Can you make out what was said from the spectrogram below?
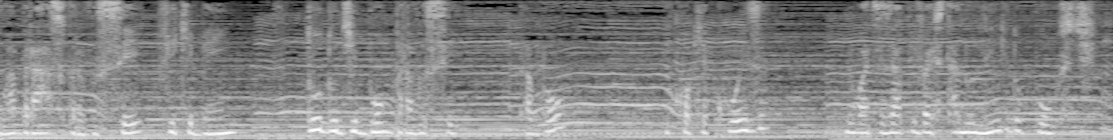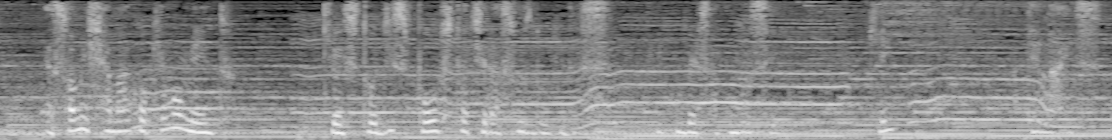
Um abraço para você, fique bem, tudo de bom para você, tá bom? E qualquer coisa, meu WhatsApp vai estar no link do post. É só me chamar a qualquer momento, que eu estou disposto a tirar suas dúvidas e conversar com você. Ok? Até mais.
